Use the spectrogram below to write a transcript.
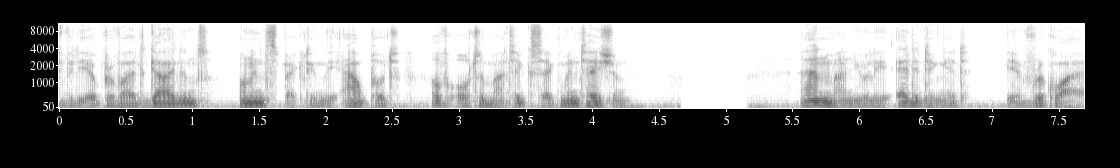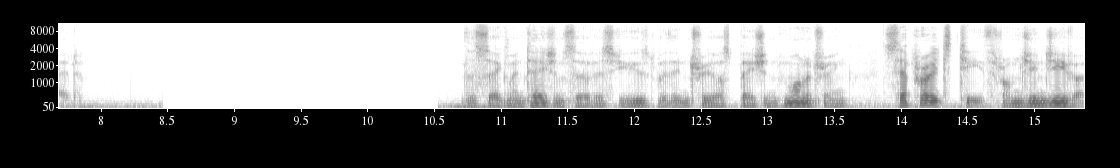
video provides guidance on inspecting the output of automatic segmentation and manually editing it if required. The segmentation service used within Trios patient monitoring separates teeth from gingiva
